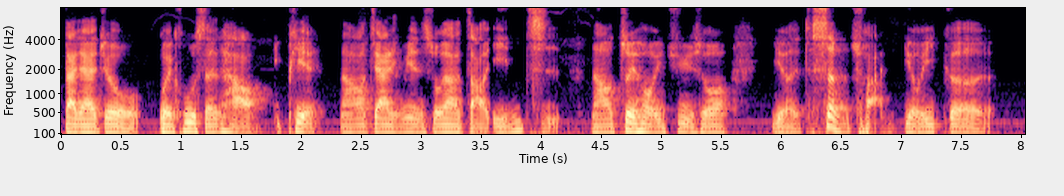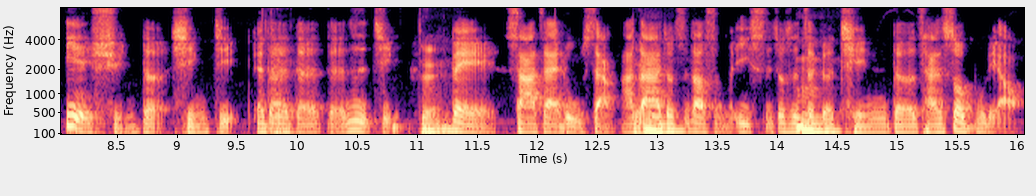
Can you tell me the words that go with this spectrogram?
大家就鬼哭神嚎一片，然后家里面说要找银子，然后最后一句说有盛传有一个。夜巡的刑警，呃的的的日警，对，被杀在路上啊，大家就知道什么意思，就是这个秦德才受不了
